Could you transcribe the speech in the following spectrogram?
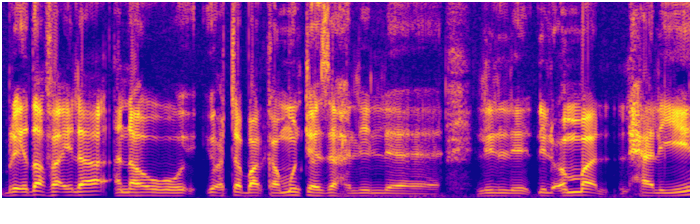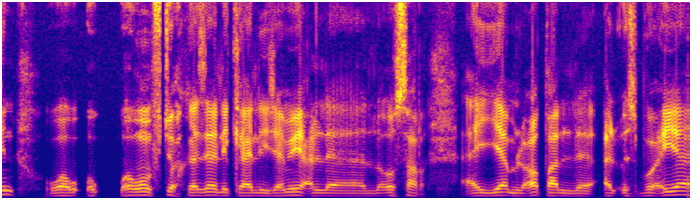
بالإضافة إلى أنه يعتبر كمنتزه للعمال الحاليين وهو مفتوح كذلك لجميع الأسر أيام العطل الأسبوعية.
